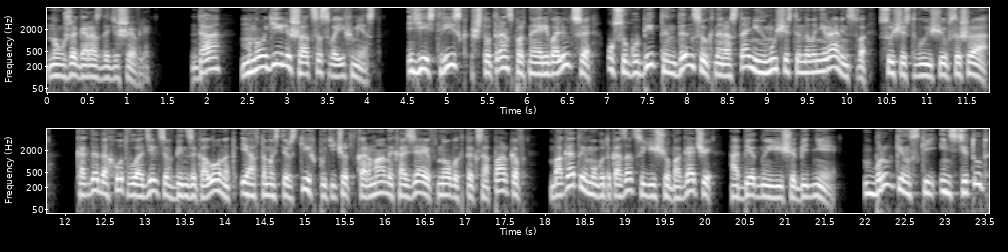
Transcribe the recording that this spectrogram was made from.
но уже гораздо дешевле. Да, многие лишатся своих мест. Есть риск, что транспортная революция усугубит тенденцию к нарастанию имущественного неравенства, существующую в США. Когда доход владельцев бензоколонок и автомастерских потечет в карманы хозяев новых таксопарков, богатые могут оказаться еще богаче, а бедные еще беднее. Брукинский институт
